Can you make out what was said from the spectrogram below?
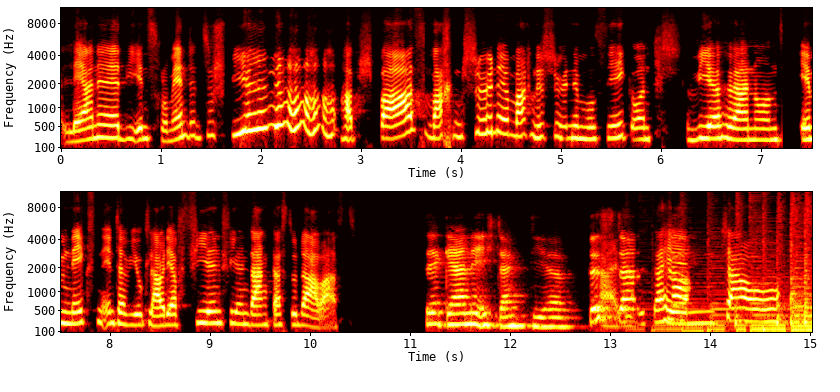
lerne die Instrumente zu spielen, hab Spaß, mach eine schöne, mach eine schöne Musik und wir hören uns im nächsten Interview. Claudia, vielen, vielen Dank, dass du da warst. Sehr gerne, ich danke dir. Bis also, dann. Bis dahin. Ciao. Ciao.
